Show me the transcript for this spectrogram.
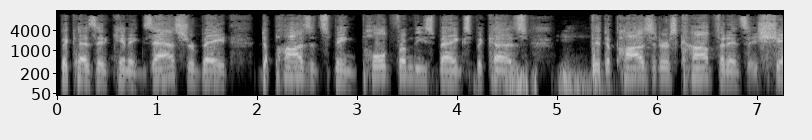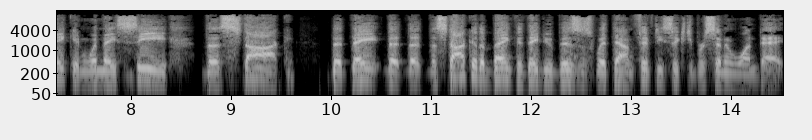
because it can exacerbate deposits being pulled from these banks because the depositors' confidence is shaken when they see the stock that they the, the, the stock of the bank that they do business with down 50 60% in one day.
